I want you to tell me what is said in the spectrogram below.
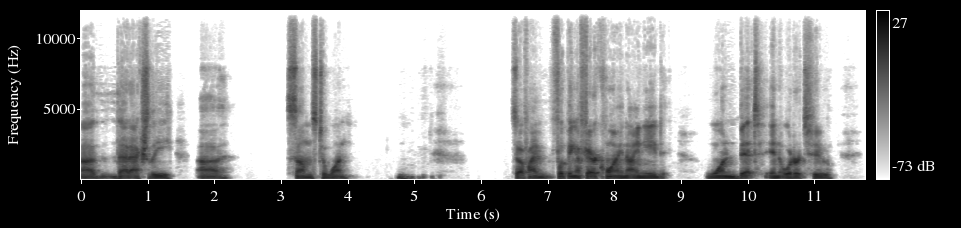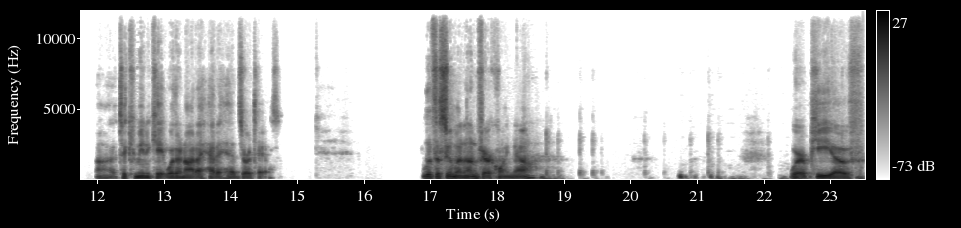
uh, that actually uh, sums to 1. So if I'm flipping a fair coin, I need one bit in order to, uh, to communicate whether or not I had a heads or a tails. Let's assume an unfair coin now. where P of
